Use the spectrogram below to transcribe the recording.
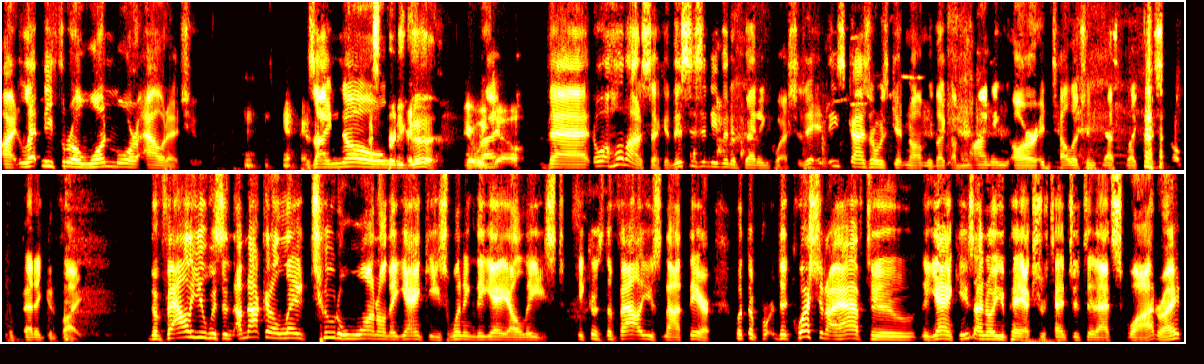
All right, let me throw one more out at you. Because I know That's pretty good. Here we Right. go. that well hold on a second this isn't even a betting question these guys are always getting on me like i'm mining our intelligent guests like this for betting advice the value isn't i'm not going to lay two to one on the yankees winning the al east because the value's not there but the the question i have to the yankees i know you pay extra attention to that squad right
